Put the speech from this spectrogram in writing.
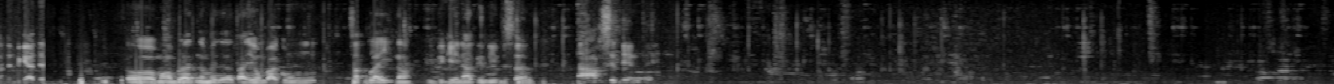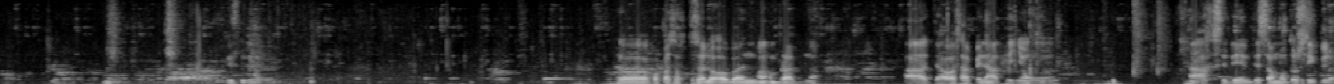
natin, bigyan natin. So, mga brad, no, may tayong bagong saklay, no? Ibigay natin dito sa na-aksidente. So, papasok to sa looban, mga brad, no? At kausapin natin yung na-aksidente sa motorsiklo.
